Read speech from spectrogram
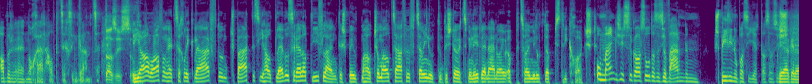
aber äh, nachher hält es sich in Grenzen. Das ist so. Ja, am Anfang hat es ein bisschen genervt und später sind halt die Levels relativ lang. Da spielt man halt schon mal 10, 15 Minuten und dann stört es mich nicht, wenn er noch etwa zwei Minuten etwas reinquatscht. Und manchmal ist es sogar so, dass es ja während dem Spiel noch passiert. Also es ist, ja, genau.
